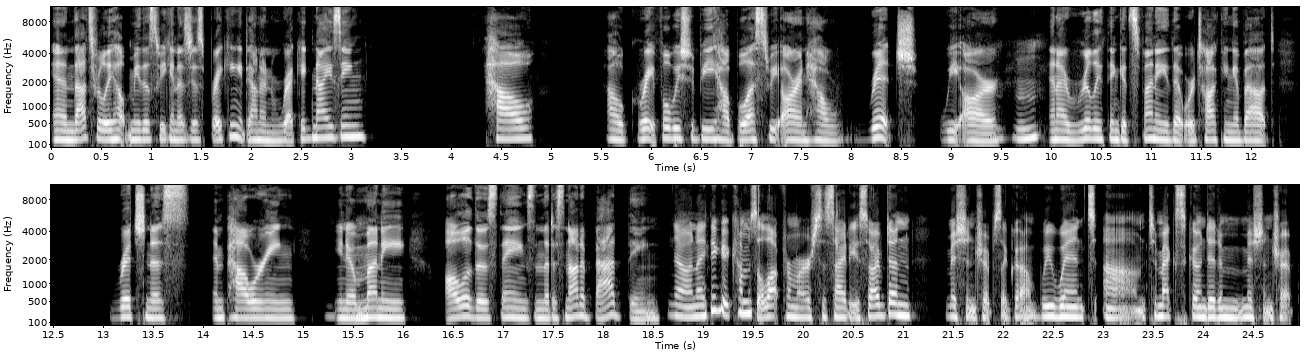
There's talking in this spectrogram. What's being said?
And that's really helped me this weekend is just breaking it down and recognizing how how grateful we should be, how blessed we are, and how rich we are. hmm And I really think it's funny that we're talking about richness, empowering, you know, Mhm. money, all of those things, and that it's not a bad thing. No, and I think it comes a lot from our society. So I've done mission trips. Like uh, we went um, to Mexico and did a mission trip,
